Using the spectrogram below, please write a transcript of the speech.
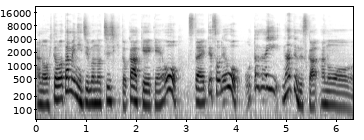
あの人のために自分の知識とか経験を伝えてそれをお互い何て言うんですかあの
